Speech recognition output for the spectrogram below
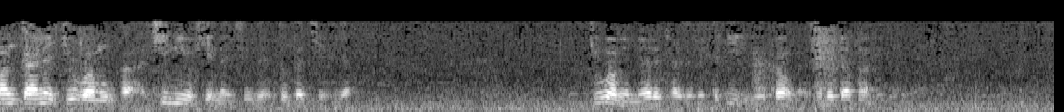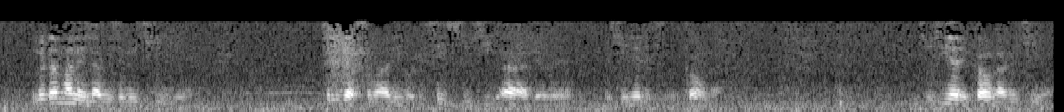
မှန်ကန်တဲ့ကျိုးပွားမှုဟာအချင်းကြီးဖြစ်နိုင်ဆိုတဲ့သုတ္တချက်ရကျိုးပွားမြများတဲ့ခါကျတော့တတိတွေကောင်းတယ်ဘယ်လိုတတ်မှန်းလဲဘယ်လိုတတ်မှန်းလိုက်လာပြီဆိုလို့ရှိရင်ဒီကသမာဓိကိုစိတ်ဆူဆီးအားလည်းပဲတစ်ချိန်နဲ့တစ်ချိန်ကောင်းလာဆူဆီးရကောင်းလာလို့ရှိရင်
